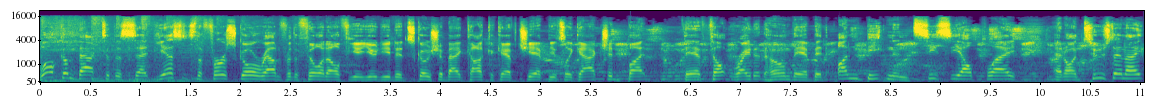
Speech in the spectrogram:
Welcome back to the set. Yes, it's the first go around for the Philadelphia Union in Scotiabank CONCACAF Champions League action, but they have felt right at home. They have been unbeaten in CCL play. And on Tuesday night,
